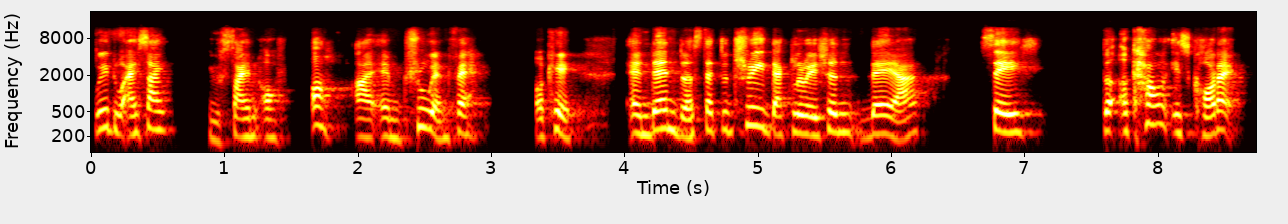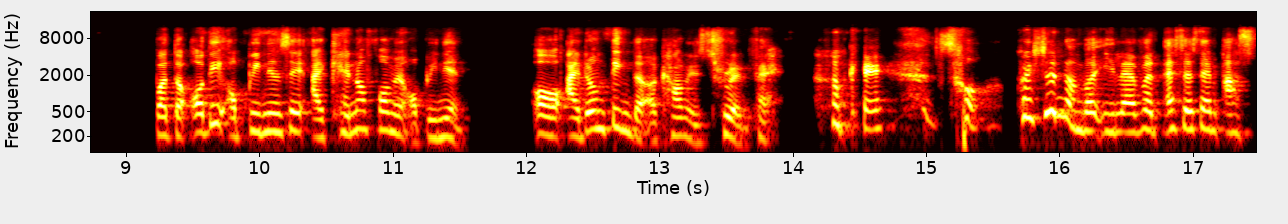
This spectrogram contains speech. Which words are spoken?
where do I sign? You sign off. Oh, I am true and fair. Okay. And then the statutory declaration there uh, says the account is correct, but the audit opinion say I cannot form an opinion or I don't think the account is true and fair. Okay. So question number 11, SSM asks,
